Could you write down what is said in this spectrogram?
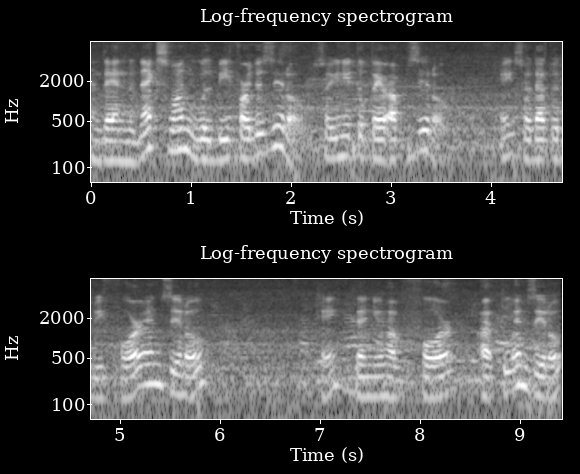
And then the next one will be for the 0. So you need to pair up 0. Okay, so that would be 4 and 0. Okay, then you have 4, uh, 2 and 0.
